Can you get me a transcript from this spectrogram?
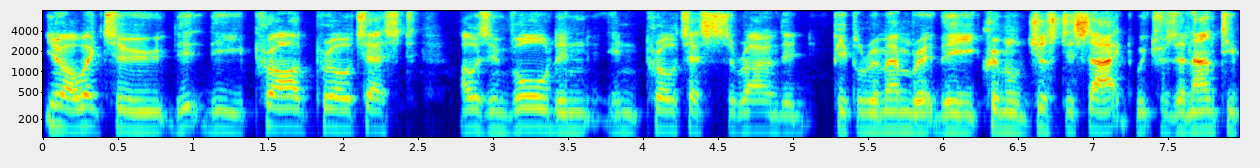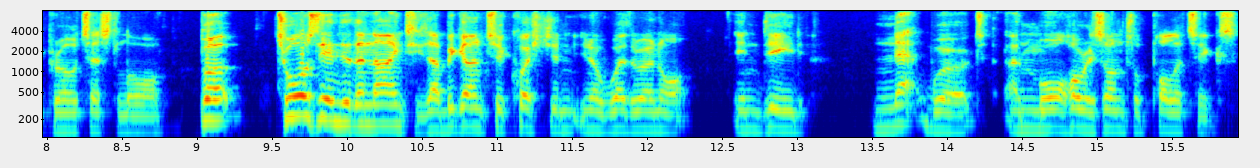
you know, I went to the, the Prague protest. I was involved in, in protests around it. People remember it, the Criminal Justice Act, which was an anti-protest law. But towards the end of the 90s, I began to question, you know, whether or not indeed networked and more horizontal politics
